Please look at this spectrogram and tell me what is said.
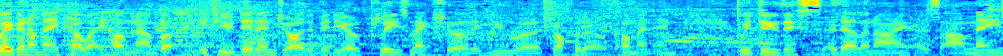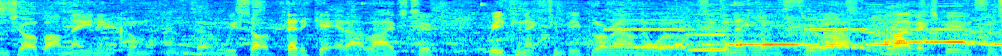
We're going to make our way home now, but if you did enjoy the video, please make sure that you uh, drop a little comment in. We do this, Adele and I, as our main job, our main income, and uh, we sort of dedicated our lives to reconnecting people around the world to the Netherlands through our live experiences.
